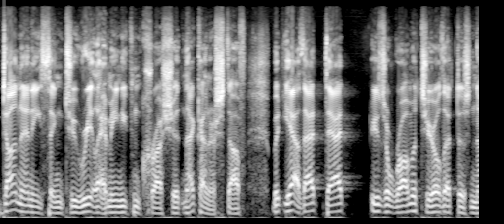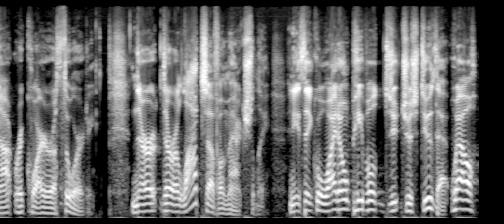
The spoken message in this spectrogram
done anything to really. I mean, you can crush it and that kind of stuff, but yeah, that that is a raw material that does not require authority. And there are, there are lots of them actually. And you think, well, why don't people do, just do that? Well,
